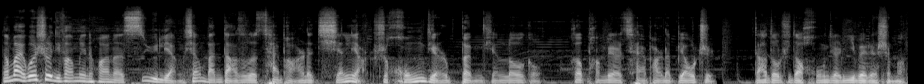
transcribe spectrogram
那外观设计方面的话呢，思域两厢版打造的 Type R 的前脸是红底儿本田 logo 和旁边 Type R 的标志。大家都知道红底儿意味着什么？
